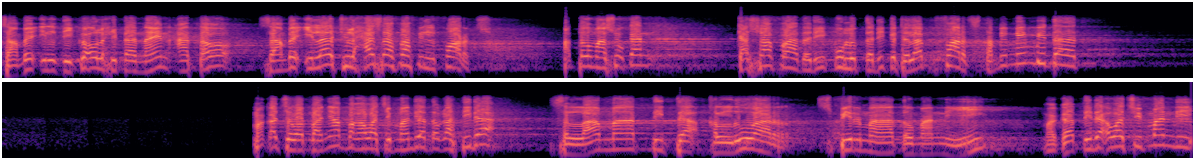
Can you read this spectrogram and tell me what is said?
sampai iltiqaul hitanain atau sampai ilajul hasafah fil farj. Atau masukkan kasyafah tadi kulub tadi ke dalam farj tapi mimpi tadi maka jawabannya apakah wajib mandi ataukah tidak? Selama tidak keluar sperma atau mani maka tidak wajib mandi.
